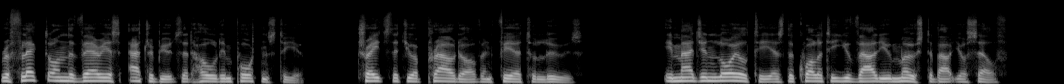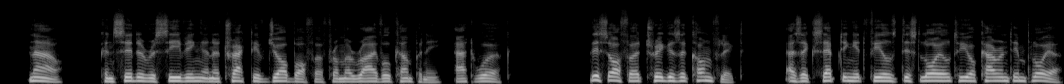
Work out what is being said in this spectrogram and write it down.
Reflect on the various attributes that hold importance to you, traits that you are proud of and fear to lose. Imagine loyalty as the quality you value most about yourself. Now, consider receiving an attractive job offer from a rival company at work. This offer triggers a conflict, as accepting it feels disloyal to your current employer.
